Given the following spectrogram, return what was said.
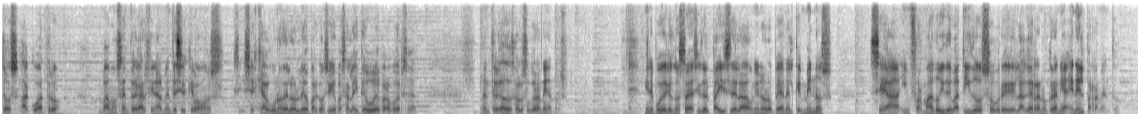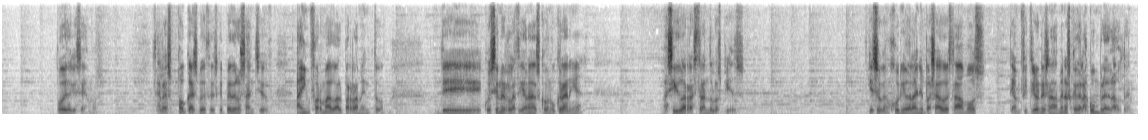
2 a 4 vamos a entregar finalmente si es que vamos si, es que alguno de los Leopard consigue pasar la ITV para poder ser entregados a los ucranianos. Mire, puede que el nuestro haya sido el país de la Unión Europea en el que menos se ha informado y debatido sobre la guerra en Ucrania en el Parlamento. Puede que seamos. O sea, las pocas veces que Pedro Sánchez ha informado al Parlamento de cuestiones relacionadas con Ucrania, ha sido arrastrando los pies. Eso que en junio del año pasado estábamos de anfitriones nada menos que de la cumbre de la OTAN,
